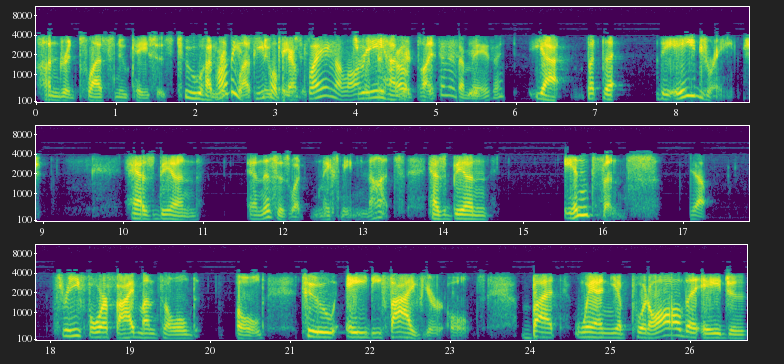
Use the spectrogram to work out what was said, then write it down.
Hundred plus new cases, two these plus people new cases. playing along 300 show. plus. Isn't it amazing? Yeah, but the the age range has been, and this is what makes me nuts, has been infants, Yeah. three, four, five months old, old, to eighty-five year olds. But when you put all the ages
